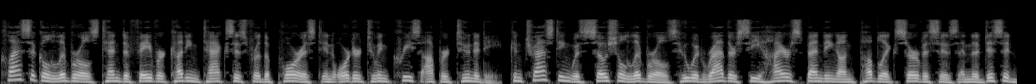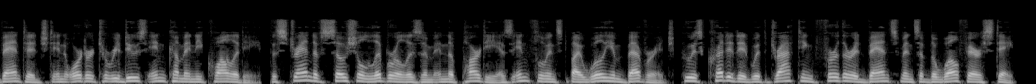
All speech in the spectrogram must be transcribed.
Classical liberals tend to favor cutting taxes for the poorest in order to increase opportunity, contrasting with social liberals who would rather see higher spending on public services and the disadvantaged in order to reduce income inequality. The strand of social liberalism in the party is influenced by William Beveridge, who is credited with drafting further advancements of the welfare state,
